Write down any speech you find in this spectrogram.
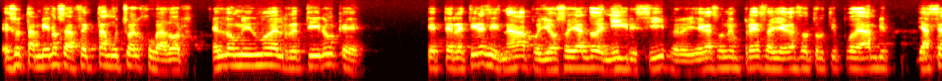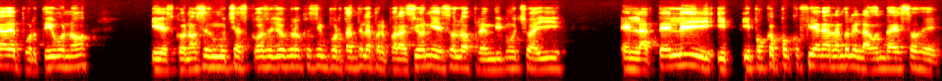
eso también nos afecta mucho al jugador. Es lo mismo del retiro que, que te retiras y dices, nada, pues yo soy Aldo de Nigris, sí, pero llegas a una empresa, llegas a otro tipo de ámbito, ya sea deportivo o no, y desconoces muchas cosas. Yo creo que es importante la preparación y eso lo aprendí mucho ahí en la tele y, poco a poco fui agarrándole la onda a eso de,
